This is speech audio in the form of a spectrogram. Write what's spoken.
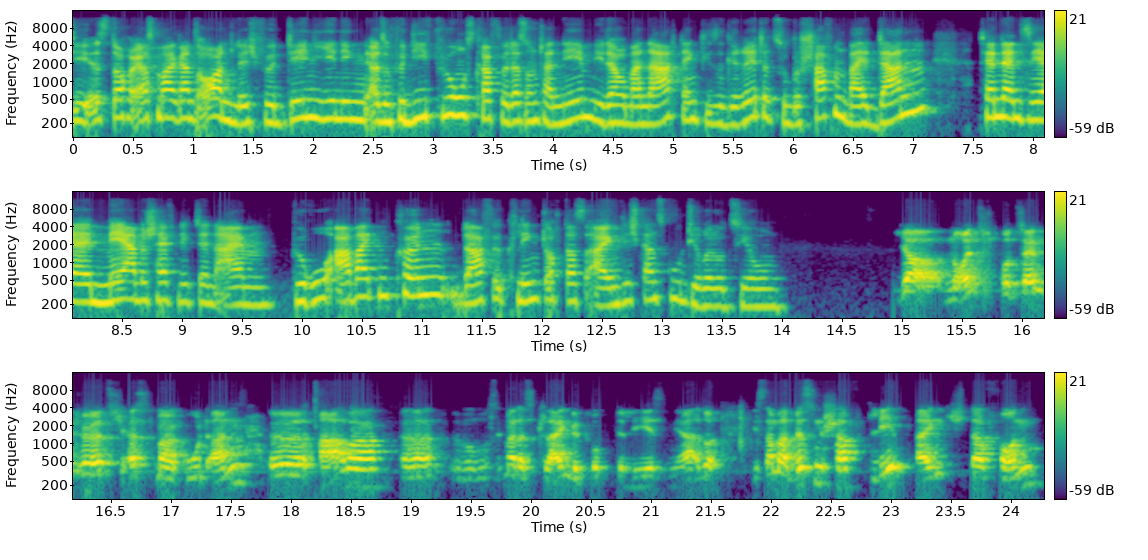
die ist doch erstmal ganz ordentlich für denjenigen, also für die Führungskraft, für das Unternehmen, die darüber nachdenkt, diese Geräte zu beschaffen, weil dann tendenziell mehr Beschäftigte in einem Büro arbeiten können. Dafür klingt doch das eigentlich ganz gut, die Reduzierung. Ja, 90 Prozent hört sich erstmal gut an, äh, aber äh, man muss immer das Kleingedruckte lesen. Ja? Also ich sage mal, Wissenschaft lebt eigentlich davon,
